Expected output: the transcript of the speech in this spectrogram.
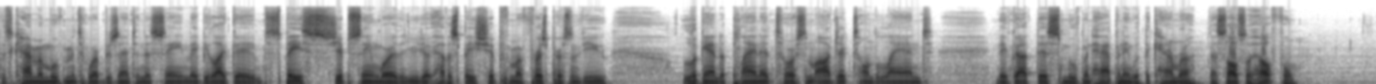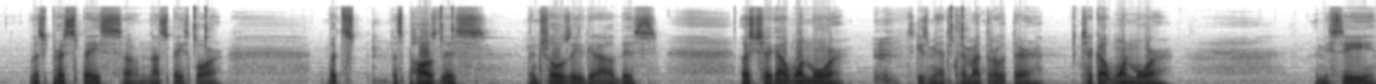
this camera movement to represent in the scene. Maybe like a spaceship scene where you have a spaceship from a first-person view looking at a planet or some object on the land. They've got this movement happening with the camera. That's also helpful. Let's press space, oh, not space bar. But let's pause this. Control Z to get out of this. Let's check out one more. Excuse me, I had to clear my throat there. Check out one more. Let me see.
